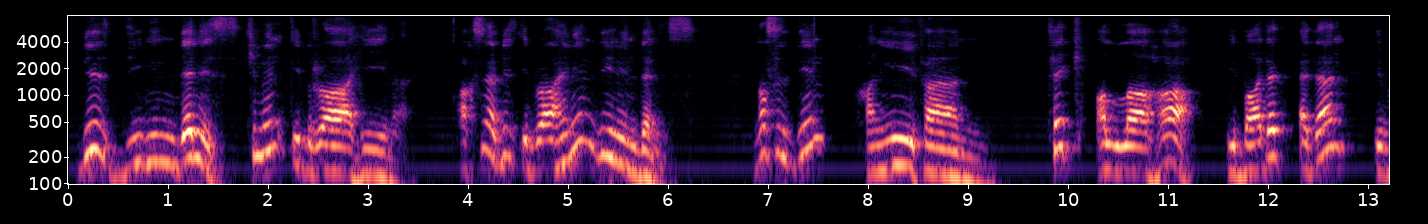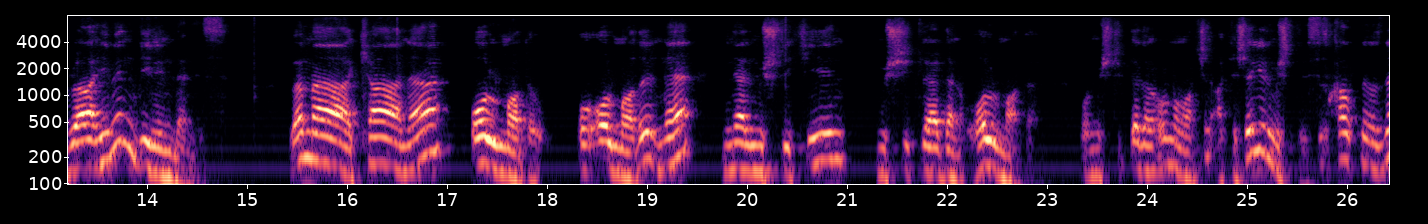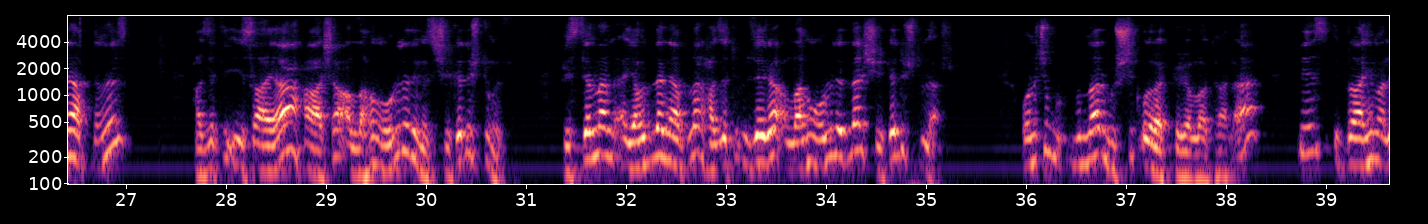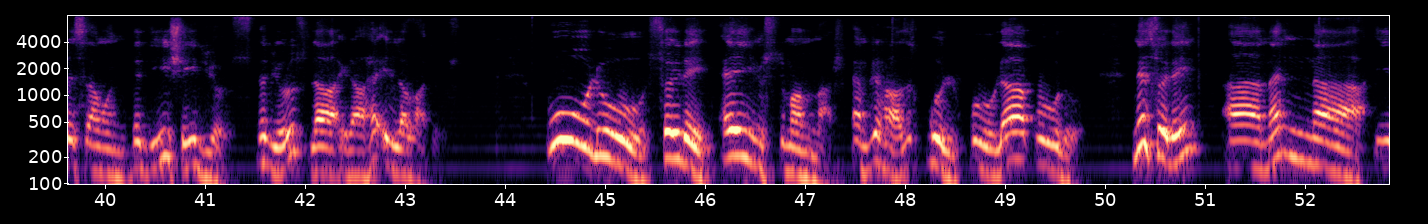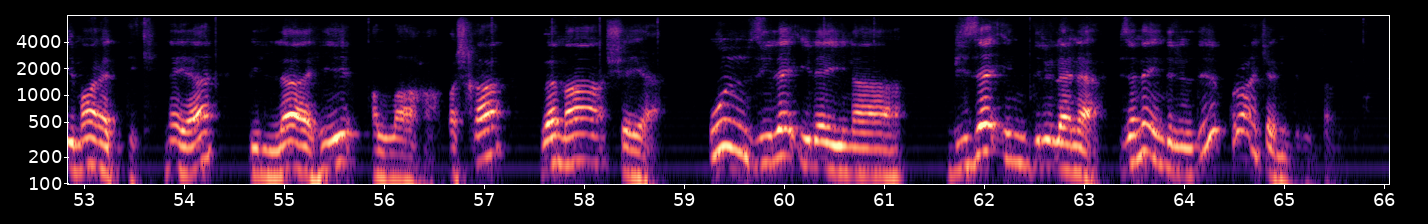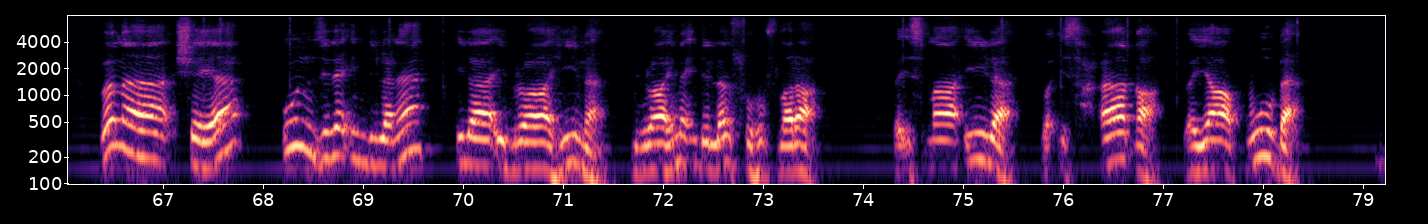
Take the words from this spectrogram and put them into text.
biz dinindeniz. Kimin? İbrahim'e. Aksine biz İbrahim'in dinindeniz. Nasıl din? Hanifen. Tek Allah'a ibadet eden İbrahim'in dinindeniz. Ve ma kâne olmadı. O olmadı. Ne? Minel müşrikin müşriklerden olmadı. O müşriklerden olmamak için ateşe girmişti. Siz kalktınız ne yaptınız? Hazreti İsa'ya haşa Allah'ın oğlu dediniz. Şirke düştünüz. Hristiyanlar, Yahudiler ne yaptılar? Hazreti Üzeyr'e Allah'ın oğlu dediler. Şirke düştüler. Onun için bunlar müşrik olarak görüyor allah Teala. Biz İbrahim Aleyhisselam'ın dediği şeyi diyoruz. Ne diyoruz? La ilahe illallah diyoruz. Ulu söyleyin ey Müslümanlar. Emri hazır. Kul, kula, kulu. Ne söyleyin? Amenna iman ettik. Neye? Billahi Allah'a. Başka? Ve ma şeye. Unzile ileyna. Bize indirilene. Bize ne indirildi? Kur'an-ı Kerim indirildi. Ve ma şeye. Unzile indirilene ila İbrahim'e. İbrahim'e indirilen suhuflara ve İsmail'e ve İshak'a ve Yakub'e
